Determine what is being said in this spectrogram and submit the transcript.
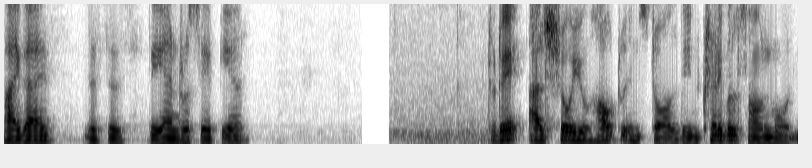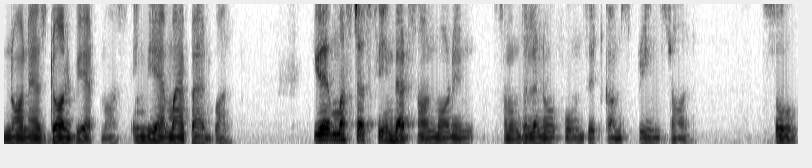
Hi guys, this is the Androsapien. Today I'll show you how to install the incredible sound mode known as Dolby Atmos in the Mi Pad 1. You must have seen that sound mode in some of the Lenovo phones, it comes pre-installed. So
